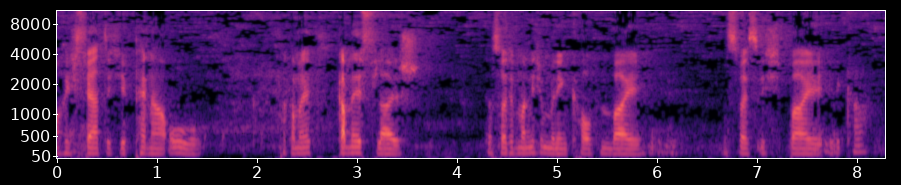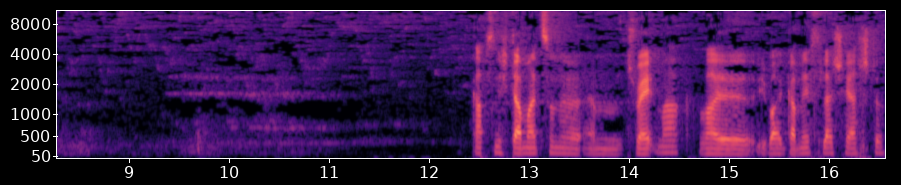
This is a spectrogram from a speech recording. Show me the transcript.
Mache ich fertig, ihr Penner. Oh. Gammel Gammelfleisch. Das sollte man nicht unbedingt kaufen bei, was weiß ich, bei Edeka. Gab es nicht damals so eine ähm, Trademark, weil überall Gammelfleisch herrschte?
